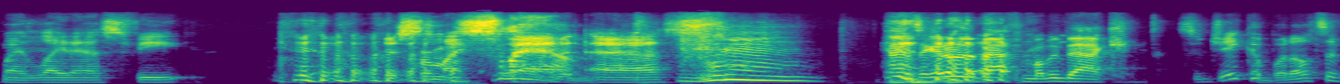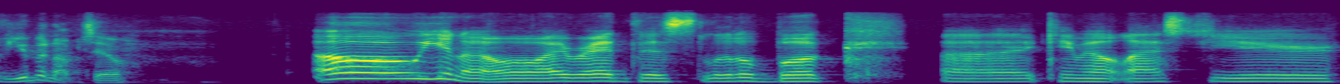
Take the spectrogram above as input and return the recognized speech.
My light ass feet Just for my slam. ass. guys i gotta go to the bathroom i'll be back so jacob what else have you been up to oh, you know, I read this little book. Uh, it came out last year.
